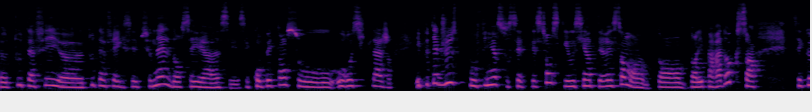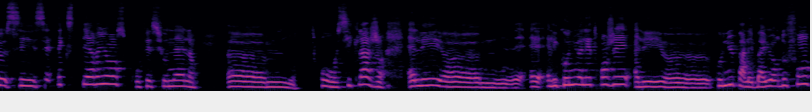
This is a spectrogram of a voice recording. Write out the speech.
euh, tout, à fait, euh, tout à fait exceptionnelle dans ces, ces, compétences au, recyclage. Et peut-être juste pour finir sur cette question, ce qui est aussi intéressant dans, dans, dans les paradoxes, hein, c'est que c'est cette expérience professionnelle au recyclage. Elle est, euh, elle est connue à l'étranger, elle est euh, connue par les bailleurs de fonds,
